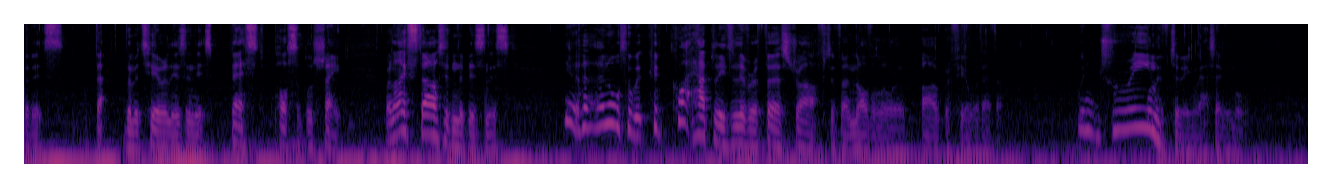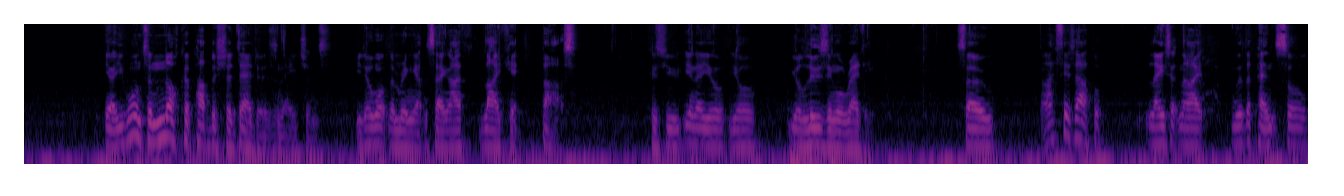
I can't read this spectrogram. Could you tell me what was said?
that it's that the material is in its best possible shape. When I started in the business, you know, an author could quite happily deliver a first draft of a novel or a biography or whatever. Wouldn't dream of doing that anymore. You know, you want to knock a publisher dead as an agent. You don't want them ringing up and saying, "I like it, but," because you you know you're you're you're losing already. So I sit up late at night with a pencil,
